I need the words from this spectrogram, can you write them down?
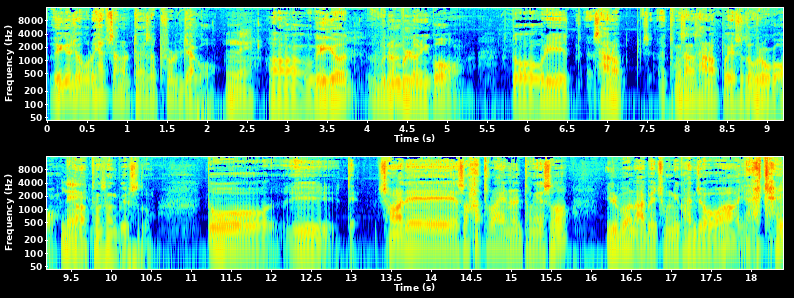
외교적으로 협상을 통해서 풀자고 네. 어, 외교부는 물론이고 또 우리 산업 통상산업부에서도 그러고 네. 산업통상부에서도 또 이 청와대에서 하트라인을 통해서 일본 아베 총리 관저와 여러 차례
